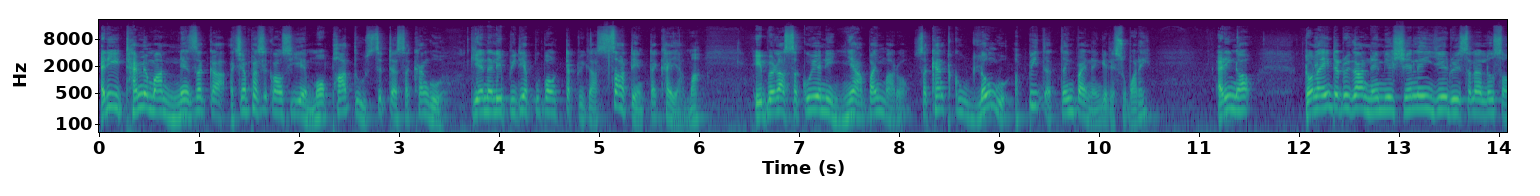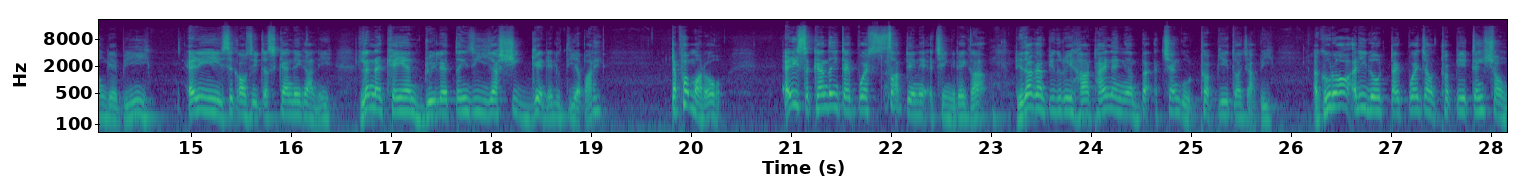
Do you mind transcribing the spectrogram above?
အဲ့ဒီထိုင်းမြန်မာနယ်စပ်ကအကြံဖက်စကောင်စီရဲ့မော်ဖားသူစစ်တပ်စခန်းကို KNL PDF ပူးပေါင်းတပ်တွေကစတင်တိုက်ခိုက်ရမှာဧပြီလ19ရက်နေ့ညပိုင်းမှာတော့စခန်းတစ်ခုလုံးကိုအပိသက်သိမ်းပိုက်နိုင်ခဲ့တယ်ဆိုပါတယ်အဲ့ဒီနောက်ဒေါ်လာရင်းတပ်တွေကနေမြေရှင်းလင်းရေးတွေဆက်လက်လှုပ်ဆောင်ခဲ့ပြီးအဲ့ဒီစစ်ကောင်စီတပ်စခန်းတွေကနေလက်နက်ခဲယမ်းတွေလည်းသိမ်းဆည်းရရှိခဲ့တယ်လို့သိရပါတယ် တစ်ဖက်မှာတော့အဲ့ဒီစကန်သိန်းတိုက်ပွဲစတင်တဲ့အချိန်ကတည်းကဒေသခံပြည်သူတွေဟာထိုင်းနိုင်ငံဘက်အချမ်းကိုထွက်ပြေးသွားကြပြီးအခုတော့အဲ့ဒီလိုတိုက်ပွဲကြောင့်ထွက်ပြေးတိမ်းရှောင်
